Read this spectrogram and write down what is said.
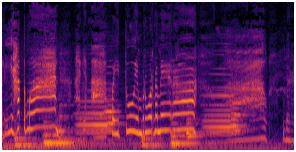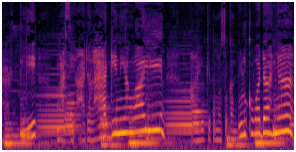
lihat teman, ada apa itu yang berwarna merah? Wow, berarti masih ada lagi nih yang lain. Ayo kita masukkan dulu ke wadahnya.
